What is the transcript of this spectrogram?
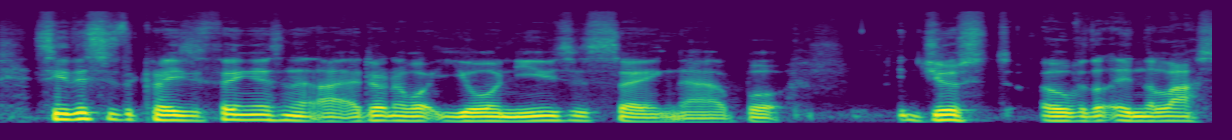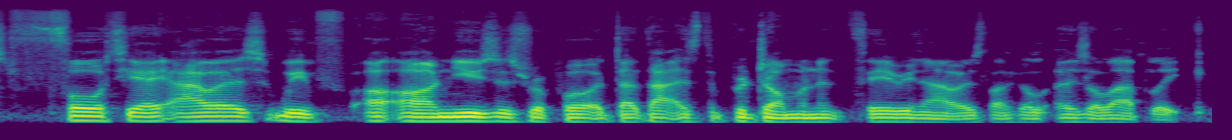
see this is the crazy thing isn't it? I don't know what your news is saying now but just over the in the last 48 hours we've our, our news has reported that that is the predominant theory now is like a, as a lab leak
